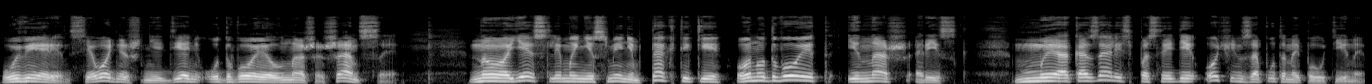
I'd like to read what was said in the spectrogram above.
Уверен, сегодняшний день удвоил наши шансы, но если мы не сменим тактики, он удвоит и наш риск. Мы оказались посреди очень запутанной паутины».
